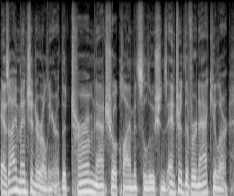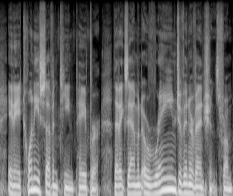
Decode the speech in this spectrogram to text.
As I mentioned earlier, the term natural climate solutions entered the vernacular in a 2017 paper that examined a range of interventions from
